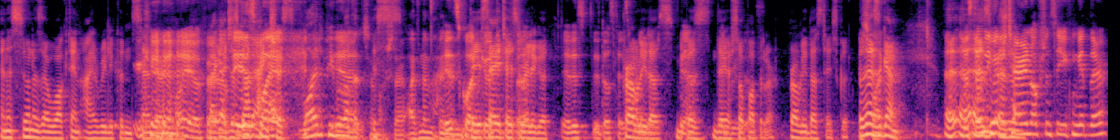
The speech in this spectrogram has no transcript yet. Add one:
And as soon as I walked in, I really couldn't stand there anymore. yeah, fair like I just It got is quite- anxious. Why do people Yeah. love it so much though? I've never been. It's in- quite they good, say it tastes fair. really good. It is. It does taste. Probably really does good. because Yeah, they are so really does. popular. Probably does taste good. But there's again, uh, There's as- definitely as- vegetarian options that you can get there.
